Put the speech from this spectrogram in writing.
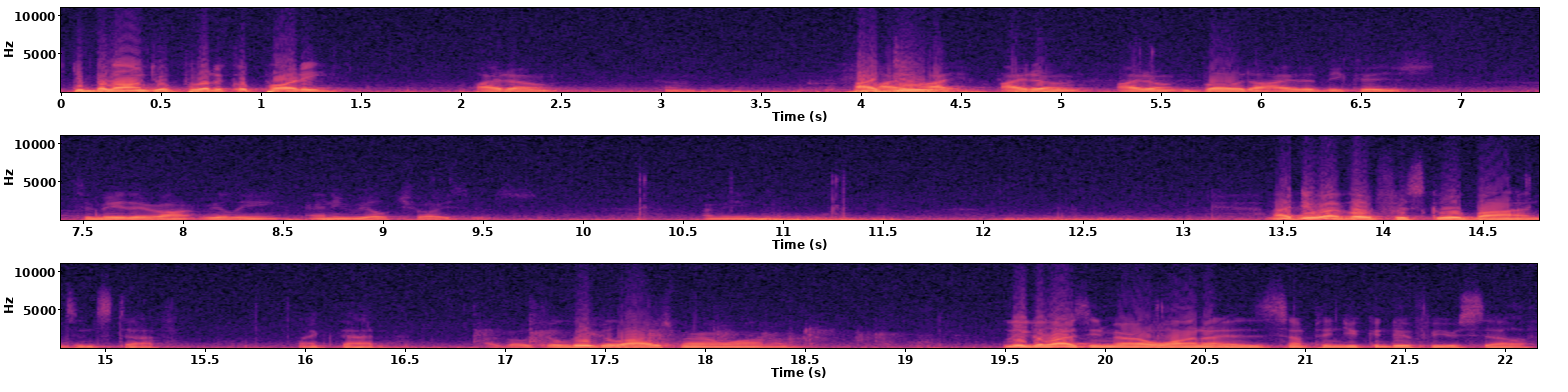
Do you belong to a political party? I don't. Um, I do. I, I don't. I don't vote either because, to me, there aren't really any real choices. I mean, I do. I vote for school bonds and stuff like that. I vote to legalize marijuana. Legalizing marijuana is something you can do for yourself.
